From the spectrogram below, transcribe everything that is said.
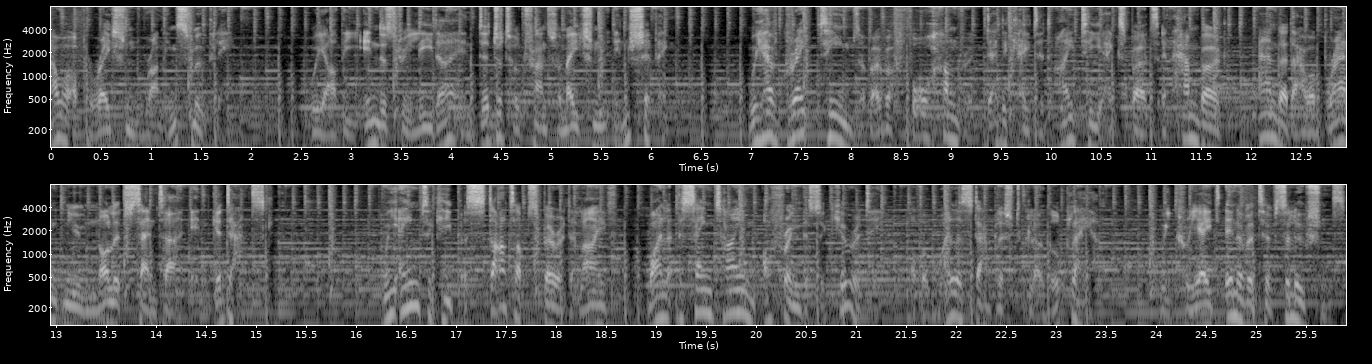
our operation running smoothly. We are the industry leader in digital transformation in shipping. We have great teams of over 400 dedicated IT experts in Hamburg and at our brand new knowledge center in Gdansk. We aim to keep a startup spirit alive while at the same time offering the security of a well-established global player. We create innovative solutions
